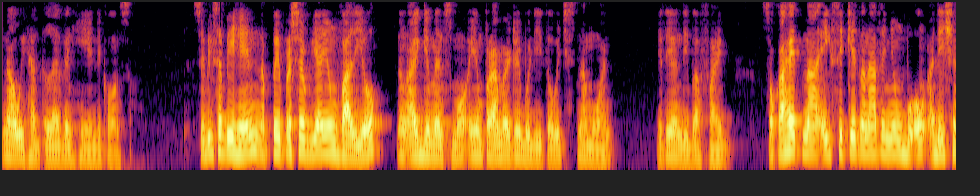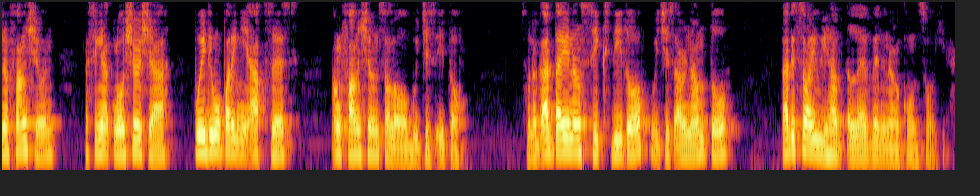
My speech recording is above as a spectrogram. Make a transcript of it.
Now we have 11 here in the console. So ibig sabihin, napipreserve niya yung value ng arguments mo, ay yung parameter mo dito, which is num1. Ito yun, di ba, 5. So kahit na-execute na natin yung buong additional function, kasi nga closure siya, pwede mo pa rin i-access ang function sa loob, which is ito. So nag-add tayo ng 6 dito, which is our num2. That is why we have 11 in our console here.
